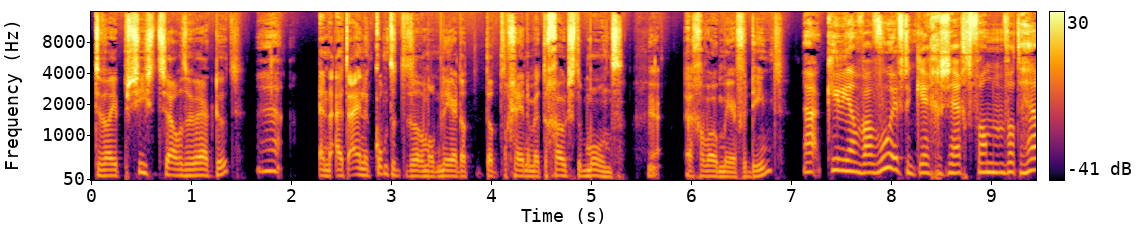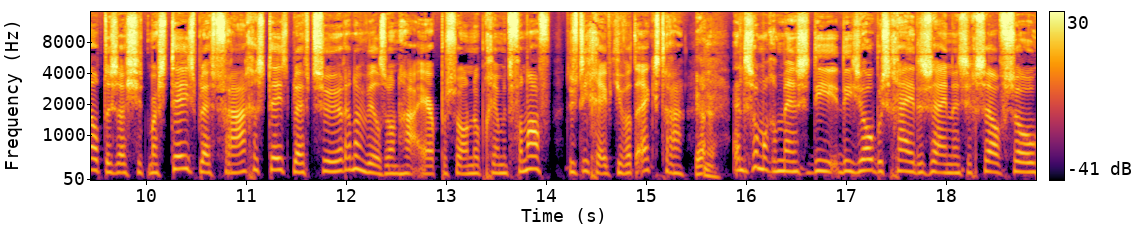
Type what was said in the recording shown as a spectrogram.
terwijl je precies hetzelfde werk doet. Ja. En uiteindelijk komt het er dan op neer dat, dat degene met de grootste mond ja. gewoon meer verdient. Nou, Kilian Wawoe heeft een keer gezegd van wat helpt is als je het maar steeds blijft vragen, steeds blijft zeuren, dan wil zo'n HR-persoon op een gegeven moment vanaf. Dus die geeft je wat extra. Ja. En sommige mensen die, die zo bescheiden zijn en zichzelf zo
